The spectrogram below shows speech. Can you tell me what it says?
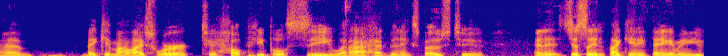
um, make it my life's work to help people see what I had been exposed to. And it's just like anything. I mean, you,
